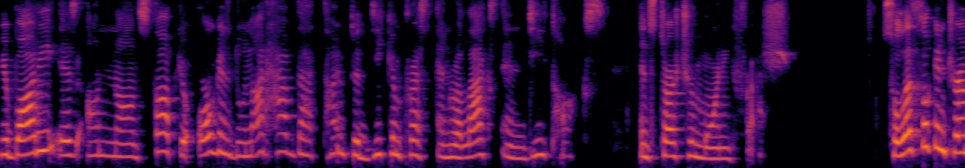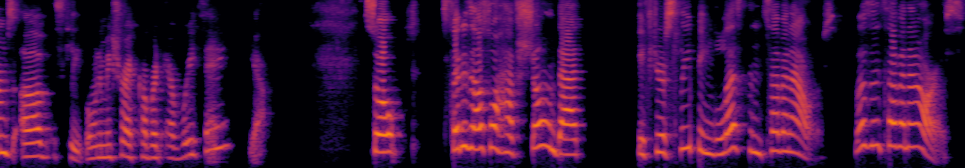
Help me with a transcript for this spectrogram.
your body is on nonstop. Your organs do not have that time to decompress and relax and detox and start your morning fresh. So let's look in terms of sleep. I want to make sure I covered everything. Yeah. So studies also have shown that if you're sleeping less than seven hours, less than seven hours,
